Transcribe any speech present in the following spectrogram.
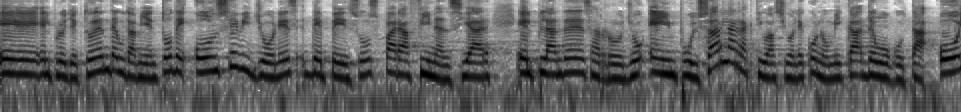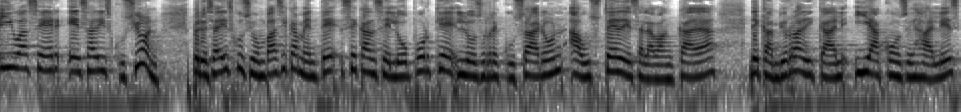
eh, el proyecto de endeudamiento de 11 billones de pesos para financiar el plan de desarrollo e impulsar la reactivación económica de Bogotá. Hoy iba a ser esa discusión, pero esa discusión básicamente se canceló porque los recusaron a ustedes, a la bancada de Cambio Radical y a concejales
